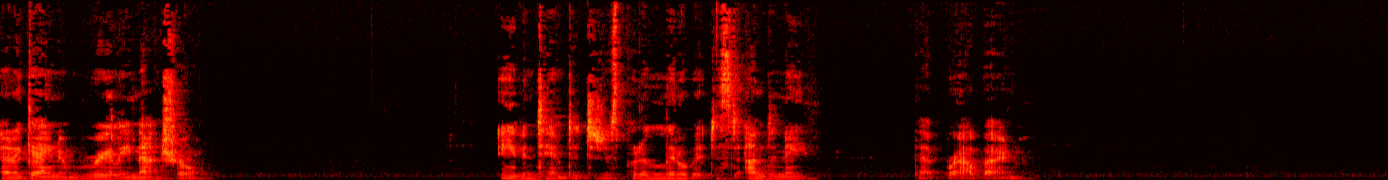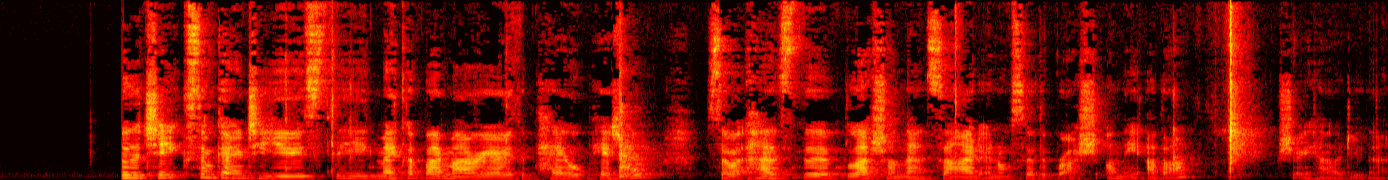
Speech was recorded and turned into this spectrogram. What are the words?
and again really natural even tempted to just put a little bit just underneath that brow bone. For the cheeks, I'm going to use the Makeup by Mario, the Pale Petal. So it has the blush on that side and also the brush on the other. I'll show you how I do that.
